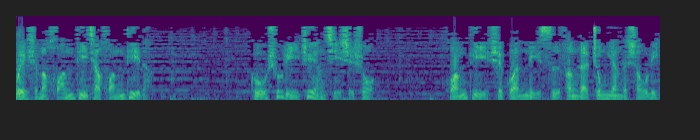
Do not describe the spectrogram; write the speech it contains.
为什么皇帝叫皇帝呢？古书里这样解释说：皇帝是管理四方的中央的首领，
